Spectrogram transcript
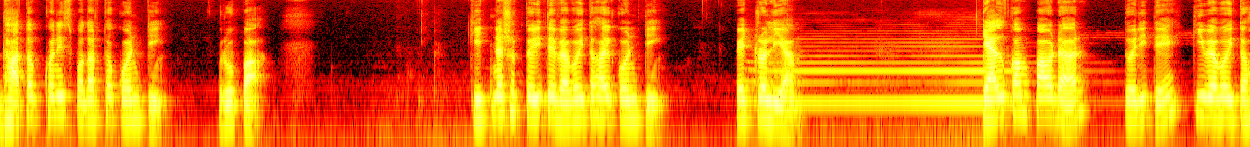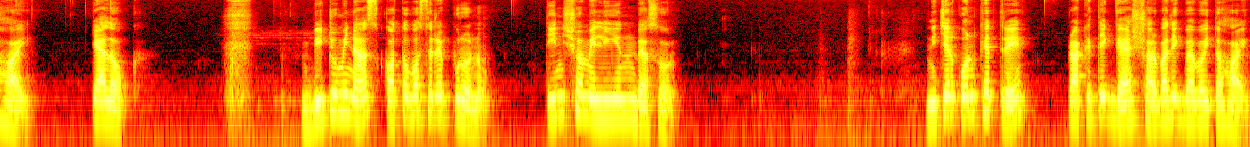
ধাতব খনিজ পদার্থ কোনটি? রূপা। কীটনাশক তৈরিতে ব্যবহৃত হয় কোনটি? পেট্রোলিয়াম। ট্যালকম পাউডার তৈরিতে কি ব্যবহৃত হয়? ট্যালক। বিটুমিনাস কত বছরের পুরনো? তিনশো মিলিয়ন বছর। নিচের কোন ক্ষেত্রে প্রাকৃতিক গ্যাস সর্বাধিক ব্যবহৃত হয়?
